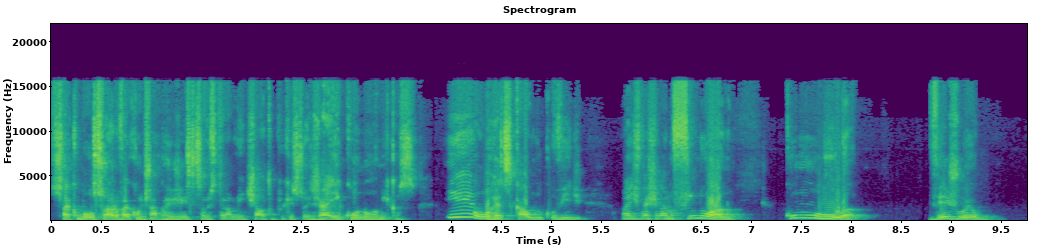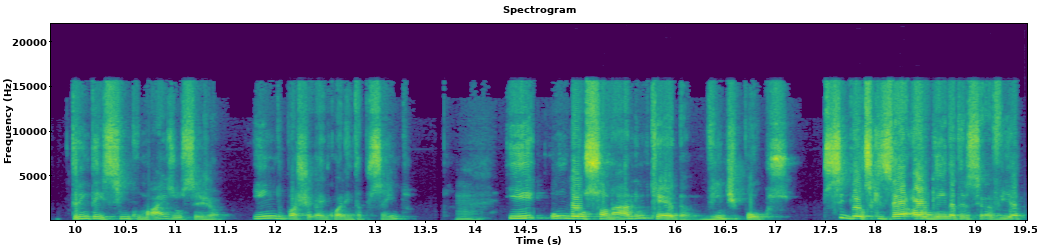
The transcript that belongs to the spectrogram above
Só que o Bolsonaro vai continuar com a rejeição extremamente alta por questões já econômicas e o rescaldo do Covid. Mas a gente vai chegar no fim do ano com o Lula, vejo eu, 35 mais, ou seja, indo para chegar em 40%, uhum. e um Bolsonaro em queda, 20 e poucos. Se Deus quiser, alguém da terceira via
